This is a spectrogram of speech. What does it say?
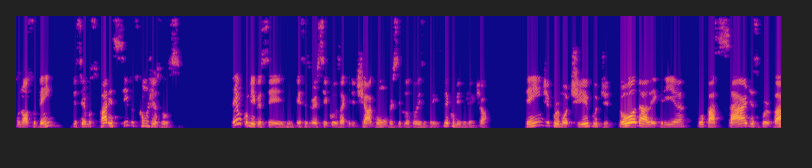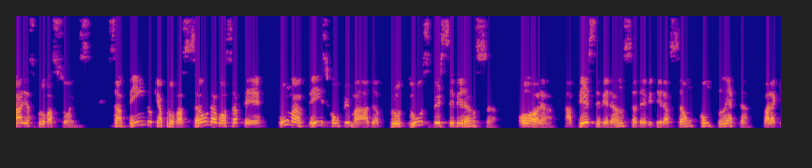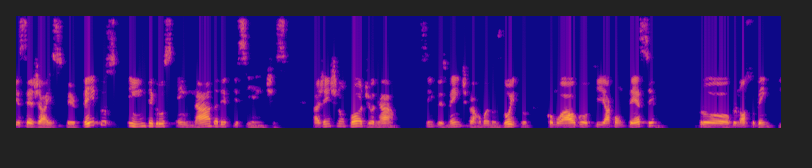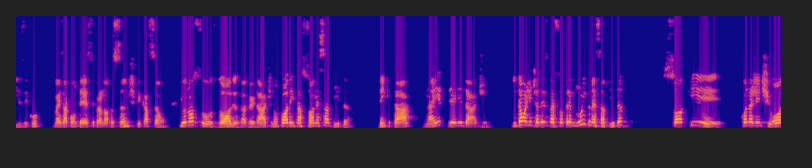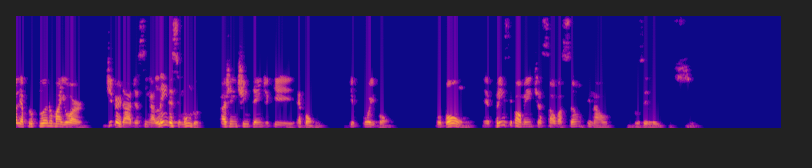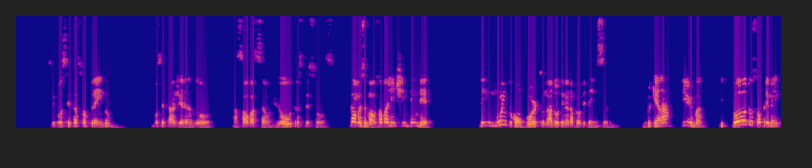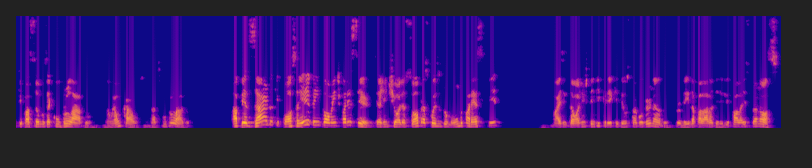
o nosso bem, de sermos parecidos com Jesus. Leiam comigo esse, esses versículos aqui de Tiago 1, versículo 2 e 3. Lê comigo, gente. Ó. Tende por motivo de toda alegria o passardes por várias provações, sabendo que a provação da vossa fé, uma vez confirmada, produz perseverança. Ora, a perseverança deve ter ação completa, para que sejais perfeitos e íntegros em nada deficientes. A gente não pode olhar simplesmente para Romanos 8 como algo que acontece para o nosso bem físico, mas acontece para nossa santificação. E os nossos olhos, na verdade, não podem estar só nessa vida, tem que estar na eternidade. Então a gente às vezes vai sofrer muito nessa vida, só que quando a gente olha para o plano maior, de verdade, assim, além desse mundo, a gente entende que é bom, que foi bom. O bom é principalmente a salvação final dos eleitos. Se você está sofrendo, você está gerando a salvação de outras pessoas. Então, meus irmãos, só para a gente entender, tem muito conforto na doutrina da providência, porque ela afirma que todo o sofrimento que passamos é controlado, não é um caos, está descontrolado. Apesar do que possa eventualmente parecer, se a gente olha só para as coisas do mundo, parece que. Mas então a gente tem que crer que Deus está governando. Por meio da palavra dele, ele fala isso para nós.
